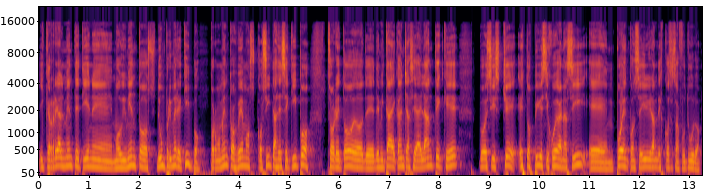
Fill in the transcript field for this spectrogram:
y que realmente tiene movimientos de un primer equipo. Por momentos vemos cositas de ese equipo, sobre todo de, mitad de cancha hacia adelante, que vos decís, che, estos pibes si juegan así eh, pueden conseguir grandes cosas a futuro.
